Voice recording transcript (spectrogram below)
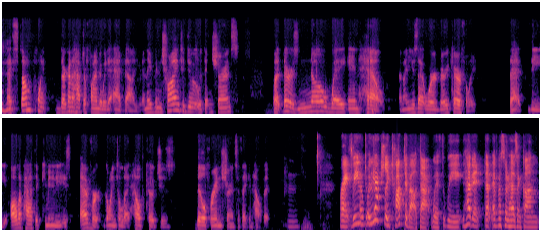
Mm-hmm. At some point, they're going to have to find a way to add value. And they've been trying to do it with insurance, but there is no way in hell, and I use that word very carefully, that the allopathic community is ever going to let health coaches bill for insurance if they can help it. Mm-hmm. Right. We we actually talked about that with we haven't that episode hasn't gone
